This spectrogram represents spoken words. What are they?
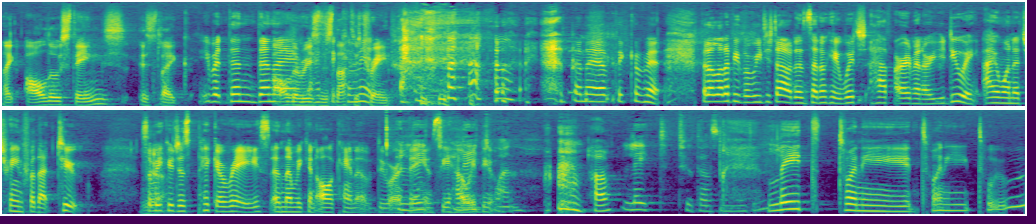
Like all those things is like Yeah, but then, then I all the reasons to not commit. to train. then I have to commit. But a lot of people reached out and said, "Okay, which half Ironman are you doing? I want to train for that too." So we could just pick a race, and then we can all kind of do our A thing and see how we late do. one. Huh? Late 2018. Late 2022.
